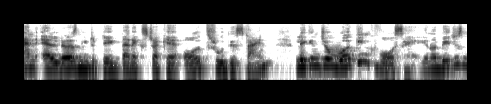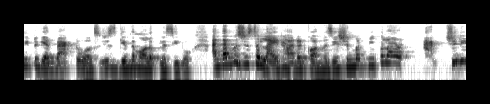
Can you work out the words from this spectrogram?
and elders need to take that extra care all through this time लेकिन जो वर्किंग फोर्स है you know they just need to get back to work just give them all a placebo and that was just a light hearted conversation but people are actually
